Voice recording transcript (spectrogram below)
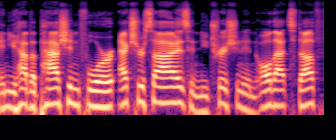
and you have a passion for exercise and nutrition and all that stuff,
